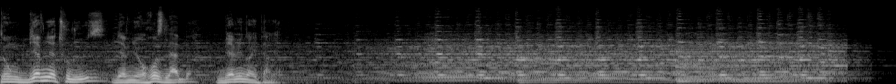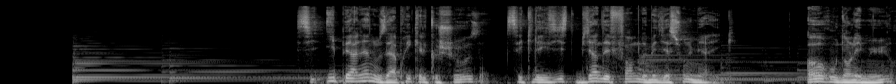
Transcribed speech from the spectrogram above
Donc bienvenue à Toulouse, bienvenue au Rose Lab, bienvenue dans Hyperlien. Si Hyperlien nous a appris quelque chose, c'est qu'il existe bien des formes de médiation numérique. Hors ou dans les murs,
